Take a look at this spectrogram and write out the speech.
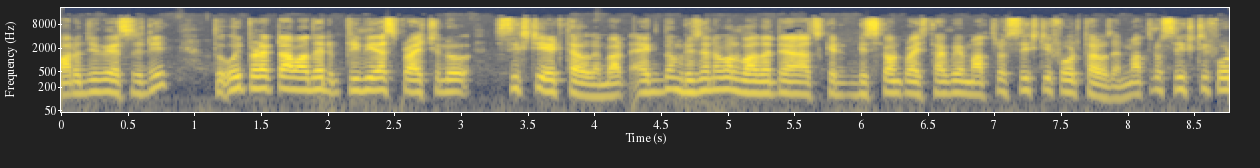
বারো জিবি এসএসডি তো ওই প্রোডাক্টটা আমাদের প্রিভিয়াস প্রাইস ছিল সিক্সটি এইট থাউজেন্ড বাট একদম রিজনেবল বাজারে আজকে ডিসকাউন্ট প্রাইস থাকবে মাত্র সিক্সটি ফোর থাউজেন্ড মাত্র সিক্সটি ফোর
